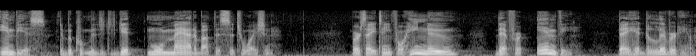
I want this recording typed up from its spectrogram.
envious, to, become, to get more mad about this situation. Verse 18 For he knew that for envy they had delivered him.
